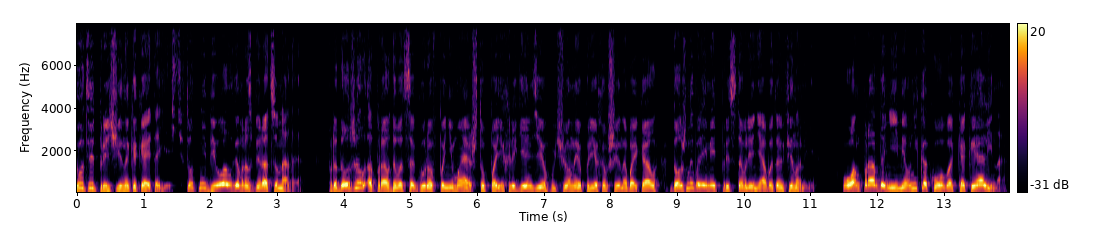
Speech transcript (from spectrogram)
«Тут ведь причина какая-то есть. Тут не биологам разбираться надо». Продолжал оправдываться Гуров, понимая, что по их легенде ученые, приехавшие на Байкал, должны были иметь представление об этом феномене. Он, правда, не имел никакого, как и Алина.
